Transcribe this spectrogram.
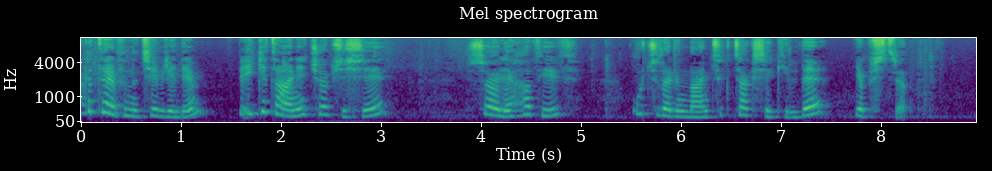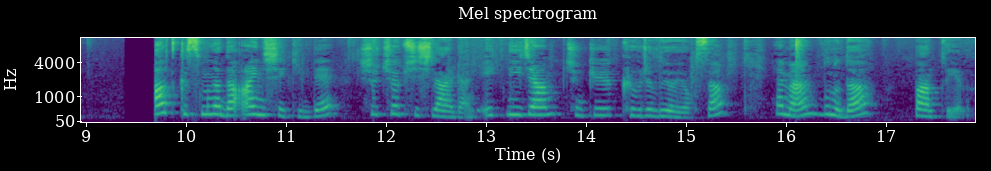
Arka tarafını çevirelim ve iki tane çöp şişi şöyle hafif uçlarından çıkacak şekilde yapıştıralım. Alt kısmına da aynı şekilde şu çöp şişlerden ekleyeceğim. Çünkü kıvrılıyor yoksa. Hemen bunu da bantlayalım.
